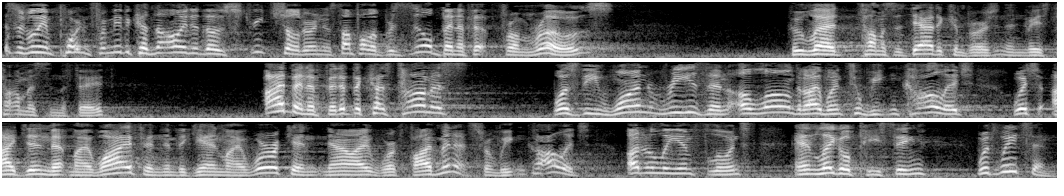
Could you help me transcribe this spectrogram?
This is really important for me because not only did those street children in Sao Paulo, Brazil benefit from Rose, who led Thomas's dad to conversion and raised Thomas in the faith. I benefited because Thomas was the one reason alone that I went to Wheaton College, which I then met my wife and then began my work, and now I work five minutes from Wheaton College. Utterly influenced and Lego piecing with Wheaton.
